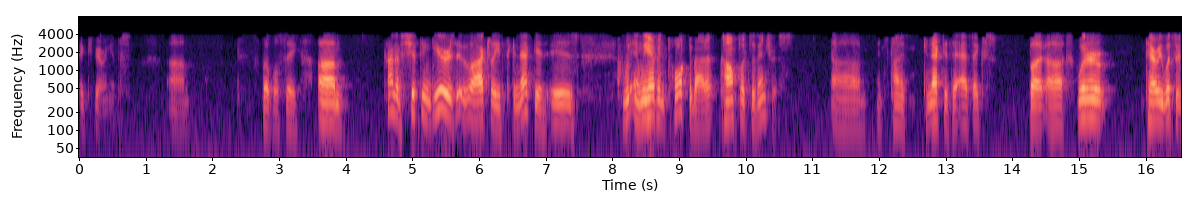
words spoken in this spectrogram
experience. Um, but we'll see. Um, kind of shifting gears, well, actually it's connected, is, and we haven't talked about it, conflicts of interest. Um, it's kind of connected to ethics, but uh, what are Terry? What's a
